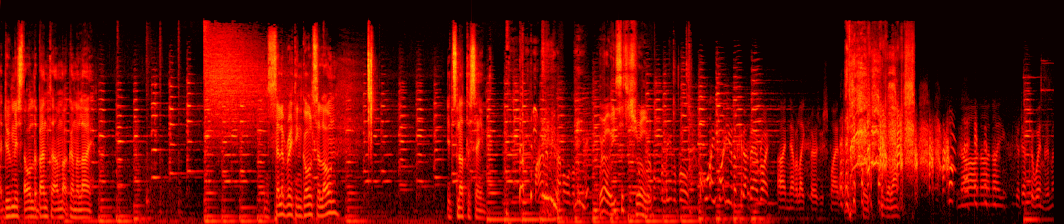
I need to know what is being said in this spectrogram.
I do miss all the banter, I'm not gonna lie. And celebrating goals alone, it's not the same. Bro, he's such a troll. What, what are you looking at there, right? I never like players who smile. Too relaxed. no, no, no. You, you're there to win, remember?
